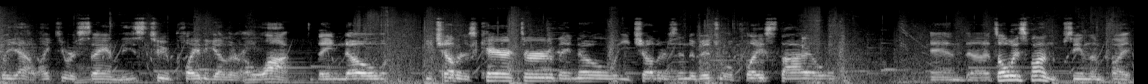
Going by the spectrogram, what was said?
But yeah, like you were saying, these two play together a lot. They know each other's character, they know each other's individual play style, and uh, it's always fun seeing them fight.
